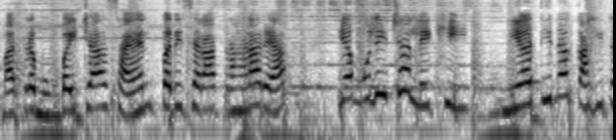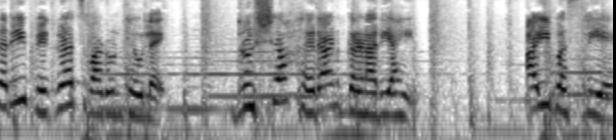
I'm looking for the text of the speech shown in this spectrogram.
मात्र मुंबईच्या सायन परिसरात राहणाऱ्या या मुलीच्या लेखी नियतीनं काहीतरी वेगळंच वाढून ठेवलंय. दृश्य हैराण करणारी आहेत आई बसलीये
